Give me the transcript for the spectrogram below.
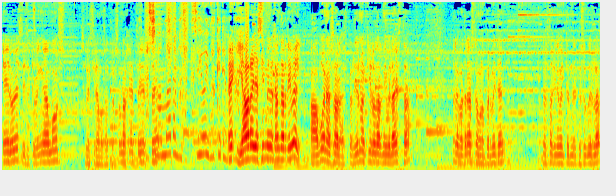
Héroes, dice que vengamos. Seleccionamos al personaje este. Eh, y ahora ya sí me dejan dar nivel. A buenas horas, pero yo no quiero dar nivel a esta. Dale para atrás, no me lo permiten. No hasta qué nivel tendré que subirla.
